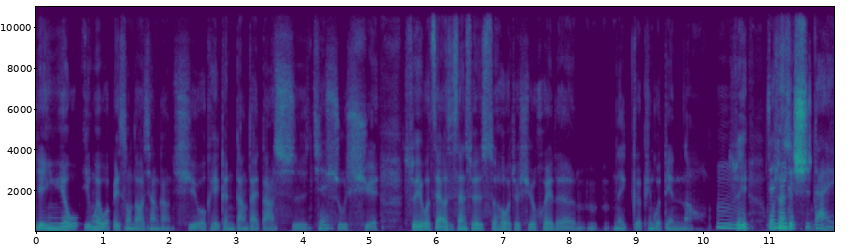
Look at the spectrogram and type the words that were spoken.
也因为我，因为我被送到香港去，我可以跟当代大师进书学，所以我在二十三岁的时候，我就学会了那个苹果电脑。嗯，所以在那个时代，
